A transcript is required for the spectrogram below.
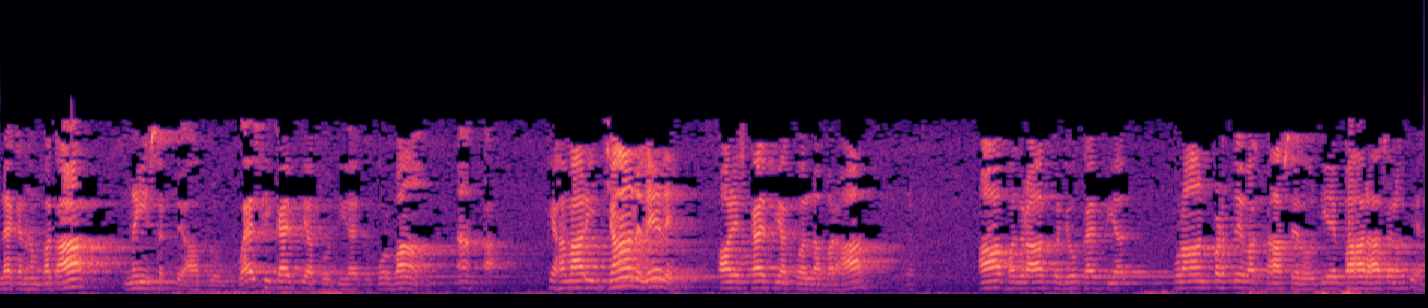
لیکن ہم بتا نہیں سکتے آپ لوگ۔ ایسی کیفیت ہوتی ہے کہ قربان۔ کہ ہماری جان لے لے اور اس کیفیت کو اللہ برہا رکھے۔ آپ حضرات کو جو کیفیت قرآن پڑھتے وقت حاصل ہوتی ہے، باہر حاصل ہوتی ہے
